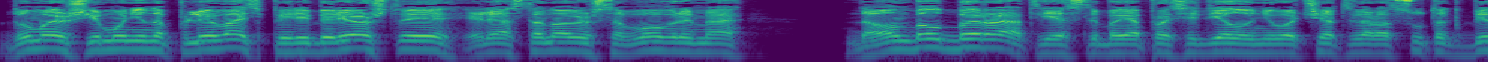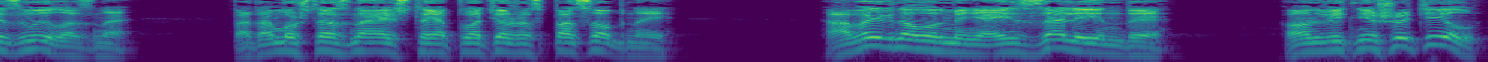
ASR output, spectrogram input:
Думаешь, ему не наплевать, переберешь ты или остановишься вовремя, да он был бы рад, если бы я просидел у него четверо суток безвылазно, потому что знает, что я платежеспособный. А выгнал он меня из-за Линды. Он ведь не шутил,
